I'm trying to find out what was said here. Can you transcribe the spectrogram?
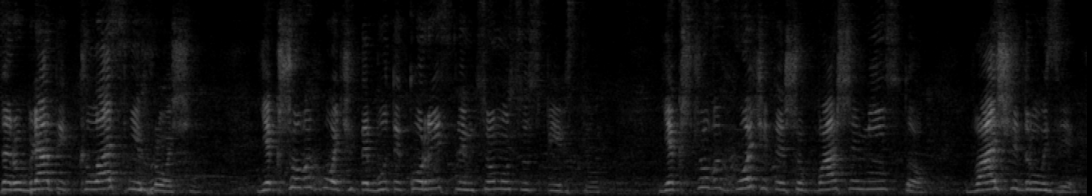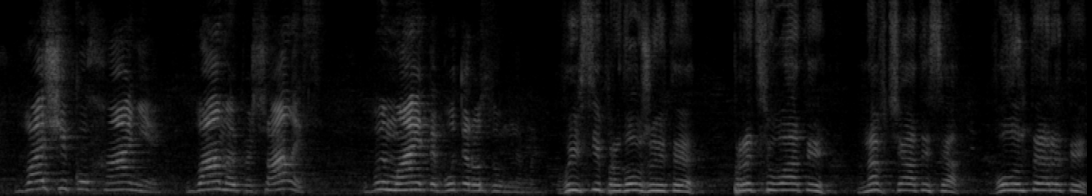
заробляти класні гроші, якщо ви хочете бути корисним цьому суспільству, якщо ви хочете, щоб ваше місто, ваші друзі, ваші кохані вами пишались, ви маєте бути розумними. Ви всі продовжуєте працювати, навчатися, волонтерити,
